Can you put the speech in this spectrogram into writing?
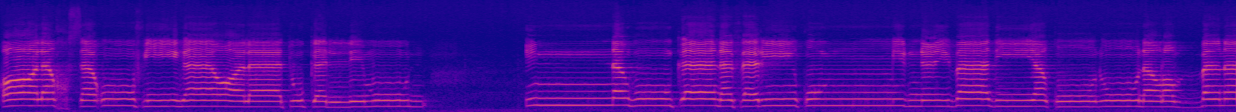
قال اخسئوا فيها ولا تكلمون. إنه كان فريق من عبادي يقولون ربنا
